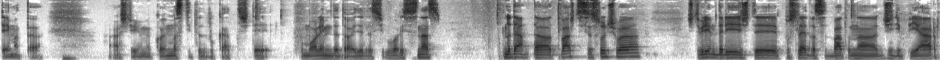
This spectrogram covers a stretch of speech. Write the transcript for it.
темата. А ще видим кой мъстит адвокат. Ще помолим да дойде да си говори с нас. Но да, това ще се случва. Ще видим дали ще последва съдбата на GDPR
